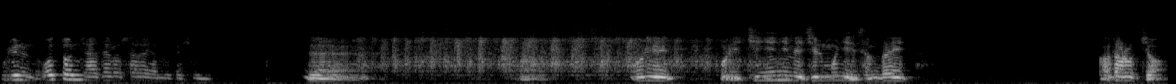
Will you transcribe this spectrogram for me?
우리는 어떤 자세로 살아야 합니까, 신인? 네. 우리 우리 진희님의 질문이 상당히 까다롭죠.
